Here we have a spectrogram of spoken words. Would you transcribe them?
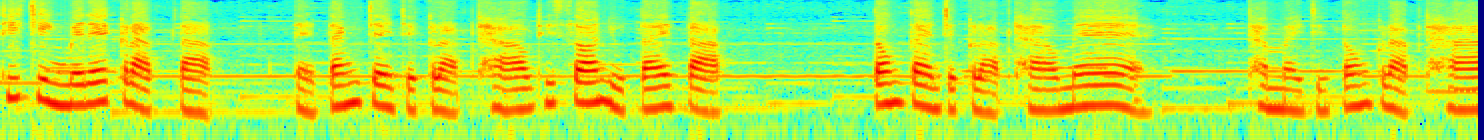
ที่จริงไม่ได้กราบตัก แต่ตั้งใจจะกราบเท้าที่ซ่อนอยู่ใต้ตัก ต้องการจะกราบเท้าแม่ทำไมจึงต้องกราบเท้า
